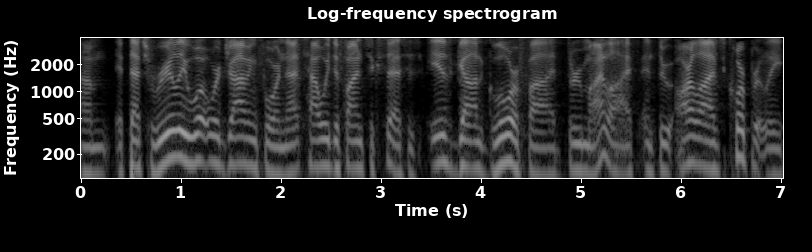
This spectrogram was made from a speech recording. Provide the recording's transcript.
um, if that's really what we're driving for and that's how we define success is is god glorified through my life and through our lives corporately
